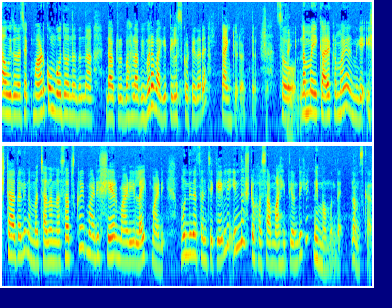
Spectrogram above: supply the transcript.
ನಾವು ಇದನ್ನು ಚೆಕ್ ಮಾಡ್ಕೊಬೋದು ಅನ್ನೋದನ್ನು ಡಾಕ್ಟರ್ ಬಹಳ ವಿವರವಾಗಿ ತಿಳಿಸ್ಕೊಟ್ಟಿದ್ದಾರೆ. ಥ್ಯಾಂಕ್ ಯು ಡಾಕ್ಟರ್ ಸೊ ನಮ್ಮ ಈ ಕಾರ್ಯಕ್ರಮ ನಿಮಗೆ ಇಷ್ಟ ಆದಲ್ಲಿ ನಮ್ಮ ಚಾನಲ್ನ ಸಬ್ಸ್ಕ್ರೈಬ್ ಮಾಡಿ ಶೇರ್ ಮಾಡಿ ಲೈಕ್ ಮಾಡಿ. ಮುಂದಿನ ಸಂಚಿಕೆಯಲ್ಲಿ ಇನ್ನಷ್ಟು ಹೊಸ ಮಾಹಿತಿಯೊಂದಿಗೆ ನಿಮ್ಮ ಮುಂದೆ. ನಮಸ್ಕಾರ.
